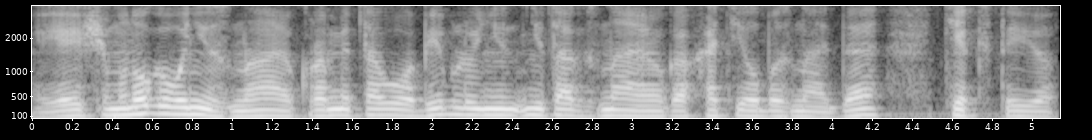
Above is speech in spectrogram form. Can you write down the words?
Я еще многого не знаю. Кроме того, Библию не, не так знаю, как хотел бы знать, да, текст ее.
